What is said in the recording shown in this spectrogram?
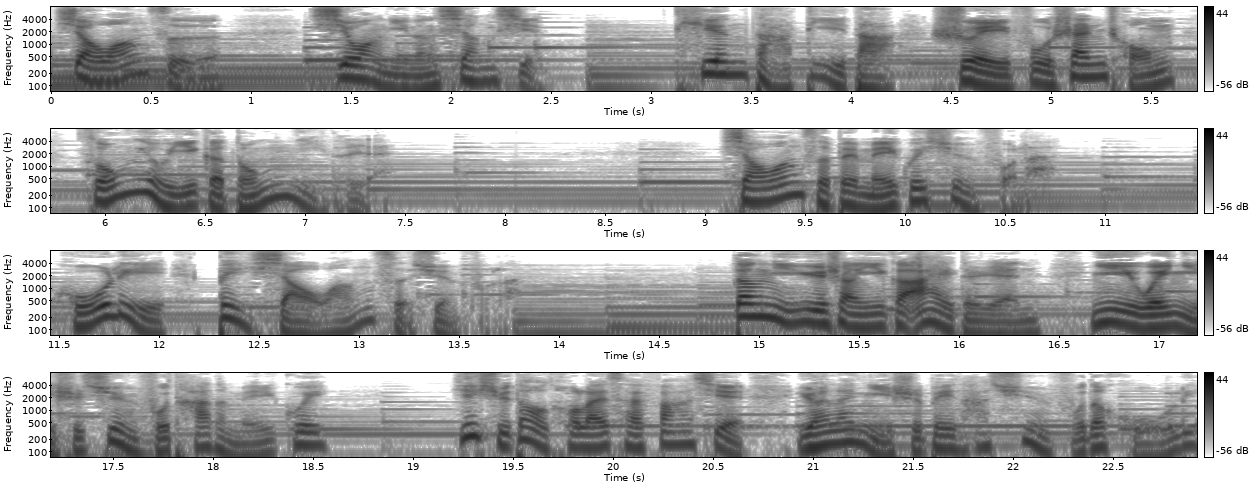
小王子，希望你能相信，天大地大，水复山重，总有一个懂你的人。小王子被玫瑰驯服了，狐狸被小王子驯服了。当你遇上一个爱的人，你以为你是驯服他的玫瑰，也许到头来才发现，原来你是被他驯服的狐狸。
